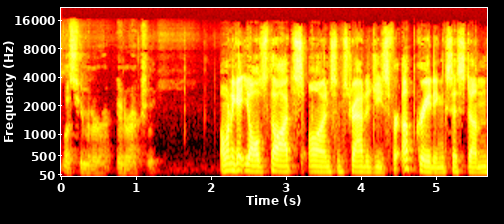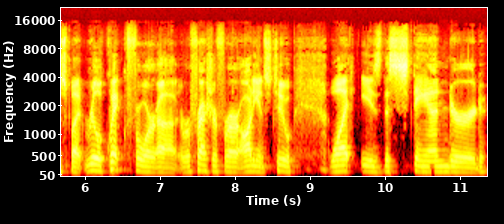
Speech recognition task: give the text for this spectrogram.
less human inter- interaction. I want to get y'all's thoughts on some strategies for upgrading systems, but real quick for uh, a refresher for our audience too, what is the standard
